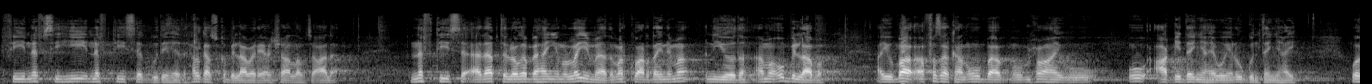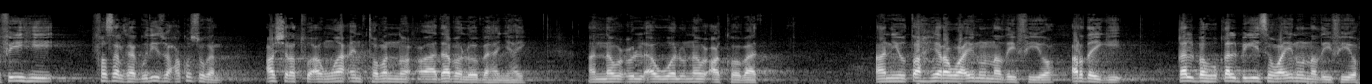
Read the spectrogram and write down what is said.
fii nafsihi naftiisa gudaheeda halkaasuu ka bilaabanaya insha allahu tacaala naftiisa aadaabta looga baahan yahy inuu la yimaado markuu ardaynimo niyoodo ama u bilaabo ayuu fasalkan mxuu ahay u caqidan yahay weyan u guntan yahay wa fiihi fasalka gudihiisa waxaa ku sugan cashratu anwaacin toban nooc oo aadaabah loo baahan yahay annawcu an yuahira waa inuu nadiifiyo ardaygii. Qalbahu qalbigiisa waa inuu nadiifiyo.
